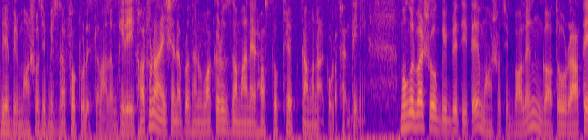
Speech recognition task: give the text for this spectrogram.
বিএনপির মহাসচিব মির্জা ফখরুল ইসলাম আলমগীর। এই ঘটনায় সেনাপ্রধান ওয়াকারুজ্জামানের হস্তক্ষেপ কামনা করেছেন তিনি। মঙ্গলবার শোক বিবৃতিতে মহাসচিব বলেন, গত রাতে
